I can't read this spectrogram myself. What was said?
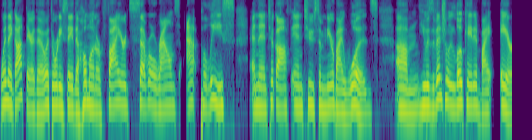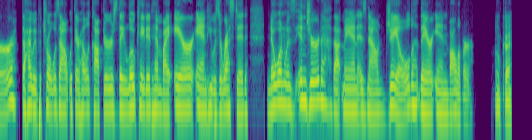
When they got there, though, authorities say the homeowner fired several rounds at police and then took off into some nearby woods. Um, he was eventually located by air. The highway patrol was out with their helicopters. They located him by air and he was arrested. No one was injured. That man is now jailed there in Bolivar. Okay.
